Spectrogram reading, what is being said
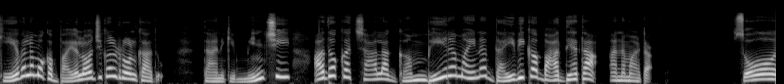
కేవలం ఒక బయోలాజికల్ రోల్ కాదు. దానికి మించి అదొక చాలా గంభీరమైన దైవిక బాధ్యత అన్నమాట. సో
